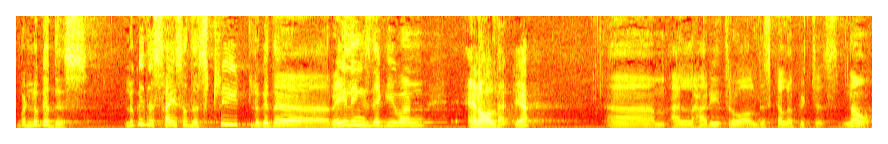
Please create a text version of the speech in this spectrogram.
But look at this. Look at the size of the street, look at the railings they're given, and all that, yeah? Um, I'll hurry through all these color pictures. Now,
